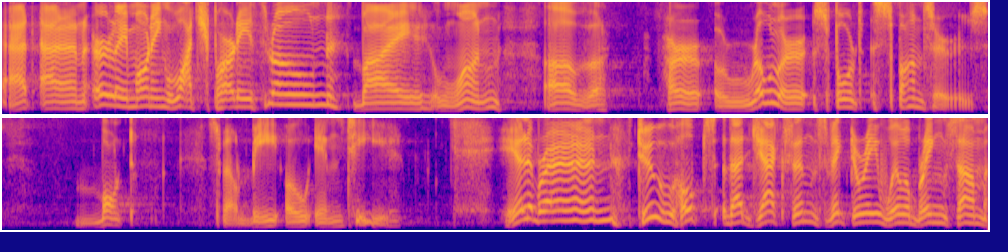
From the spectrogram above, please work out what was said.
at an early morning watch party thrown by one of her roller sport sponsors, Bont, spelled B O N T. Hildebrand, too, hopes that Jackson's victory will bring some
